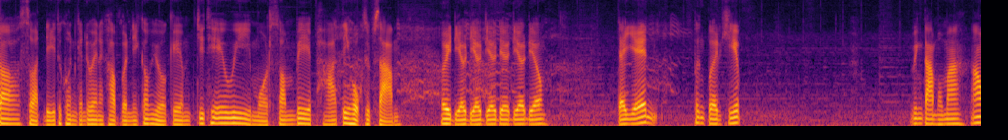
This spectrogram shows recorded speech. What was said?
ก็สวัสดีทุกคนกันด้วยนะครับ วันนี้ก็อยู่กับเกม GTA V โหมด Zombie Party 63 เฮ้ย เดี๋ยวเดี๋ยวเดี๋ยวเดี๋ยวเดี๋ยวเดี๋ยวใจเย็น เพิ่งเปิดคลิป วิ่งตามผมมา เอ้า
